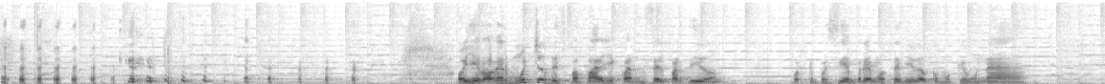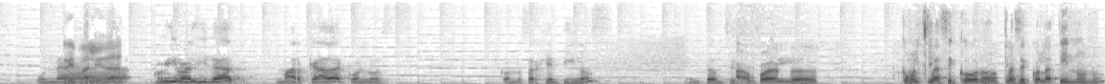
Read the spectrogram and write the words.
Oye, va a haber mucho despapalle cuando sea el partido, porque pues siempre hemos tenido como que una una Rivalidad. rivalidad marcada con los con los argentinos. Entonces, Ah, este, como el clásico, ¿no? El clásico latino, ¿no?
